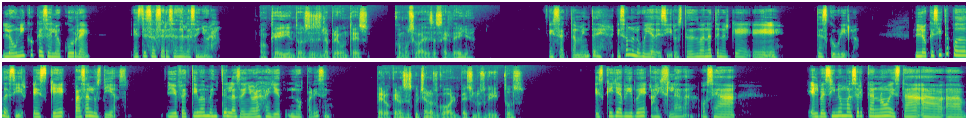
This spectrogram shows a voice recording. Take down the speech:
Lo único que se le ocurre es deshacerse de la señora. Ok, entonces la pregunta es, ¿cómo se va a deshacer de ella? Exactamente, eso no lo voy a decir, ustedes van a tener que eh, descubrirlo. Lo que sí te puedo decir es que pasan los días, y efectivamente la señora Hayet no aparece. ¿Pero que no se escuchan los golpes, los gritos? Es que ella vive aislada, o sea, el vecino más cercano está a...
